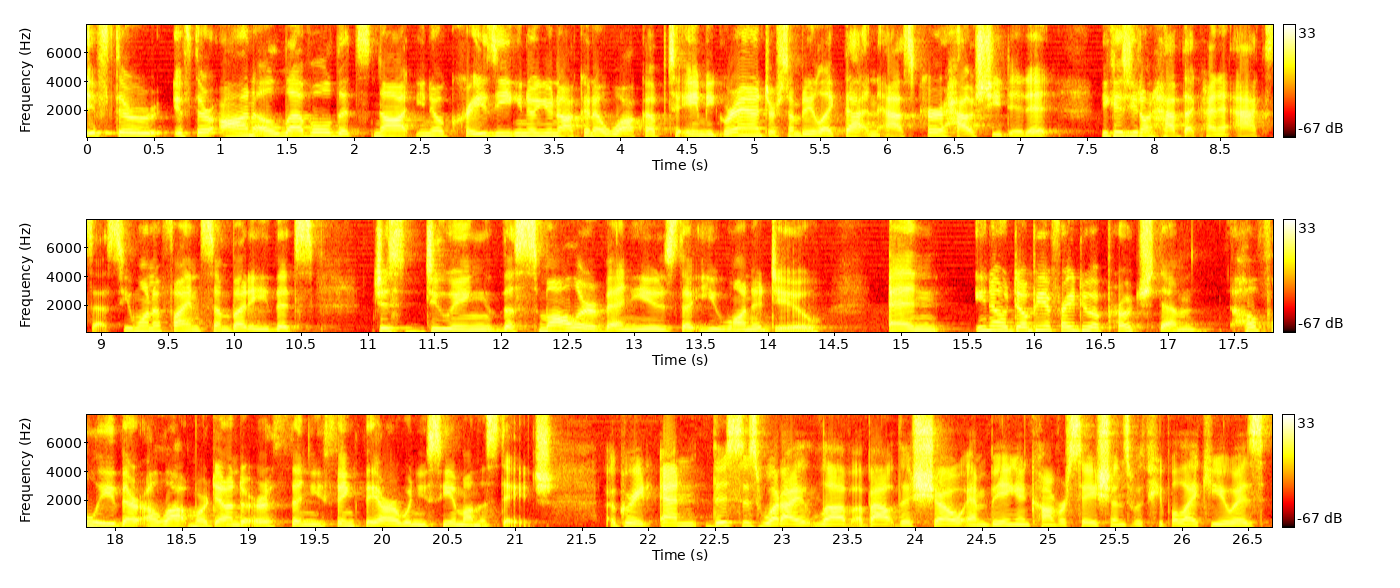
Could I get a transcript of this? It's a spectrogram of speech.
if they're if they're on a level that's not you know crazy you know you're not going to walk up to amy grant or somebody like that and ask her how she did it because you don't have that kind of access you want to find somebody that's just doing the smaller venues that you want to do. And, you know, don't be afraid to approach them. Hopefully, they're a lot more down to earth than you think they are when you see them on the stage. Agreed. And this is what I love about this show and being in conversations with people like you is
